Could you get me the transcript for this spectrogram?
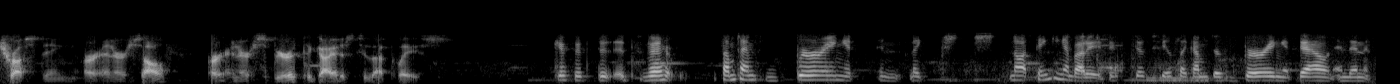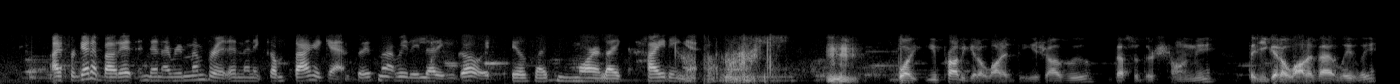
trusting our inner self, our inner spirit, to guide us to that place. Because it's it's very sometimes burying it in like sh- sh- not thinking about it. It just feels like I'm just burying it down, and then I forget about it, and then I remember it, and then it comes back again. So it's not really letting go. It feels like more like hiding it. Mm-hmm. Well, you probably get a lot of deja vu. That's what they're showing me. That you get a lot of that lately.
